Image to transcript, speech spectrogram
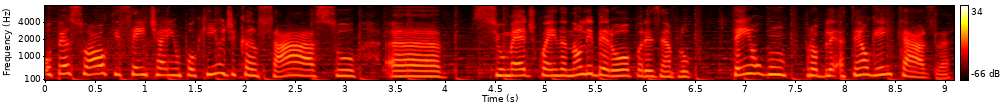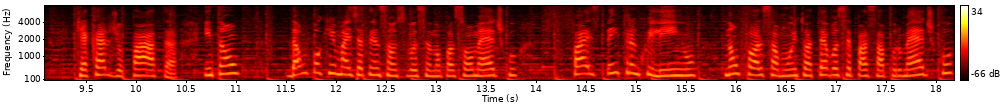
O pessoal que sente aí um pouquinho de cansaço, ah, se o médico ainda não liberou, por exemplo, tem algum problema, tem alguém em casa que é cardiopata, então dá um pouquinho mais de atenção se você não passou ao médico, faz bem tranquilinho, não força muito até você passar por médico,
